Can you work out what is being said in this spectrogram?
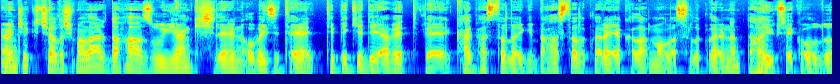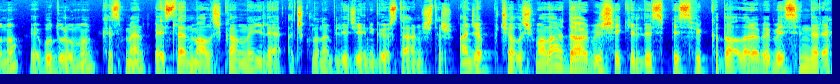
Önceki çalışmalar daha az uyuyan kişilerin obezite, tip 2 diyabet ve kalp hastalığı gibi hastalıklara yakalanma olasılıklarının daha yüksek olduğunu ve bu durumun kısmen beslenme alışkanlığı ile açıklanabileceğini göstermiştir. Ancak bu çalışmalar dar bir şekilde spesifik gıdalara ve besinlere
